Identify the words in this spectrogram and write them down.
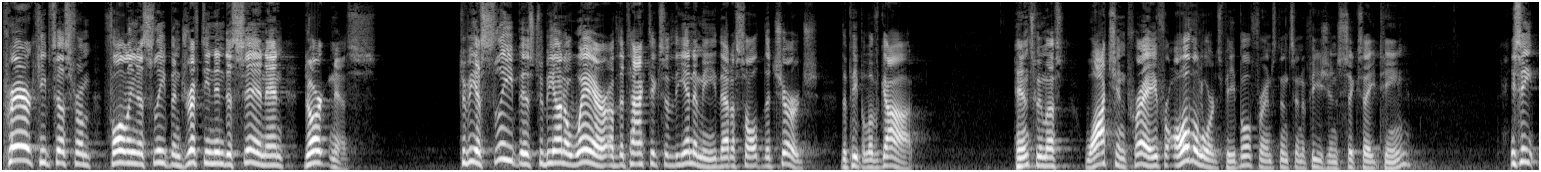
Prayer keeps us from falling asleep and drifting into sin and darkness. To be asleep is to be unaware of the tactics of the enemy that assault the church, the people of God. Hence, we must watch and pray for all the Lord's people, for instance in Ephesians 6:18. You see,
